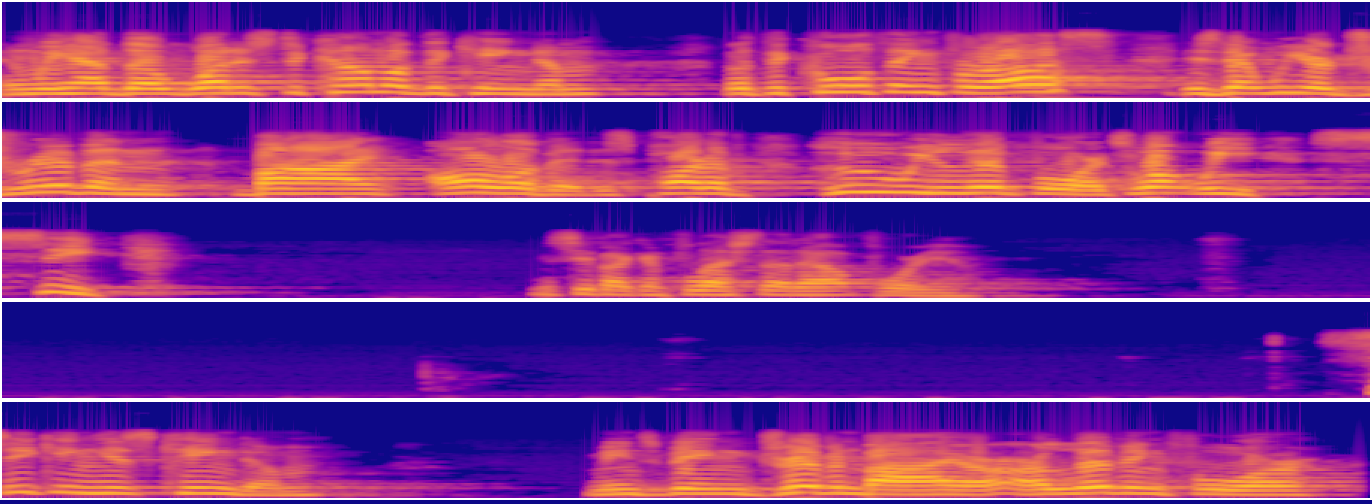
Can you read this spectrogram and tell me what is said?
and we have the what is to come of the kingdom. But the cool thing for us is that we are driven by all of it. It's part of who we live for. It's what we seek. Let me see if I can flesh that out for you. Seeking His kingdom means being driven by or, living for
